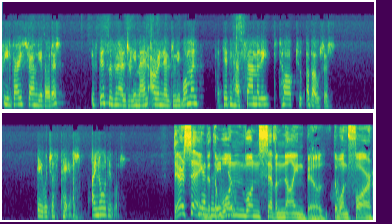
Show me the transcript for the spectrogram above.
feel very strongly about it. If this was an elderly man or an elderly woman that didn't have family to talk to about it, they would just pay it. I know they would. They're saying Yes, that the 1179 bill, the one for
